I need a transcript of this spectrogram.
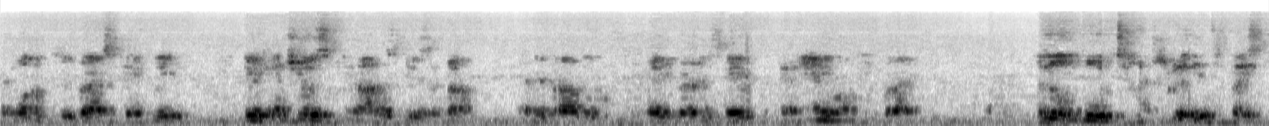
and want to drive safely, you can choose an understeer setup, and the car will make very safe and anyone can drive. An onboard touchscreen interface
